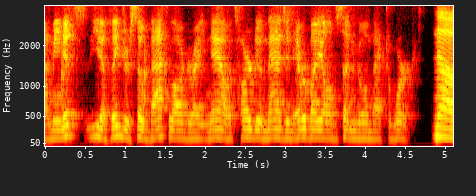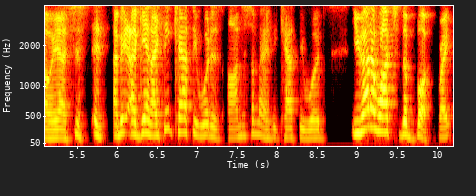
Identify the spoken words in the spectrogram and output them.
I mean, it's you know things are so backlogged right now. It's hard to imagine everybody all of a sudden going back to work. No, yeah, it's just. It, I mean, again, I think Cathie Wood is onto something. I think Cathie Wood. You got to watch the book, right?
